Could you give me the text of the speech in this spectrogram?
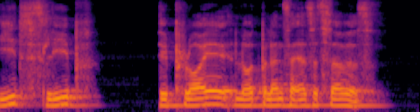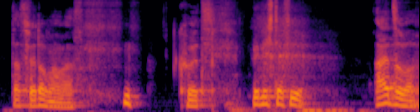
Eat, Sleep, Deploy Load Balancer as a Service. Das wäre doch mal was. Kurz. Bin ich dafür. Also,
